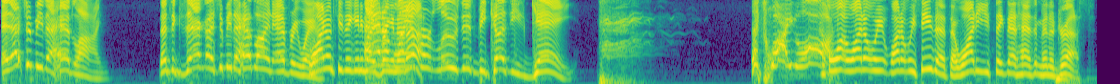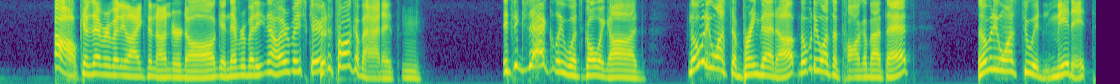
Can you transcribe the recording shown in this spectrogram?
And that should be the headline. That's exactly that should be the headline everywhere. Why don't you think anybody's Adam bringing that up? Lambert loses because he's gay. That's why he lost. Why, why don't we why don't we see that though? Why do you think that hasn't been addressed? Oh, because everybody likes an underdog and everybody, you know, everybody's scared to talk about it. Mm. It's exactly what's going on. Nobody wants to bring that up. Nobody wants to talk about that. Nobody wants to admit it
